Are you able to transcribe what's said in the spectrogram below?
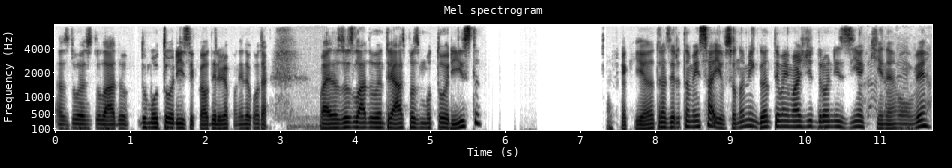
as duas do lado do motorista, que o dele é japonês, é o contrário. Mas as duas do lado, entre aspas, motorista. Acho que aqui a traseira também saiu. Se eu não me engano, tem uma imagem de dronezinho aqui, né? Vamos ver?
